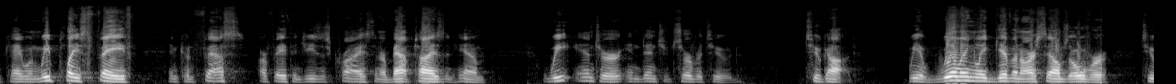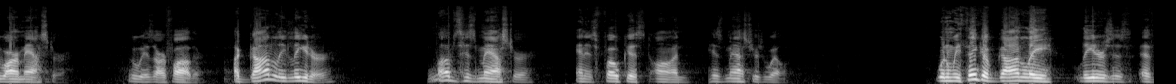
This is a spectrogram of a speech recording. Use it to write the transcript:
Okay, when we place faith and confess our faith in Jesus Christ and are baptized in Him, we enter indentured servitude to God. We have willingly given ourselves over to our master, who is our Father. A godly leader loves his master and is focused on his master's will. When we think of godly leaders as, as,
